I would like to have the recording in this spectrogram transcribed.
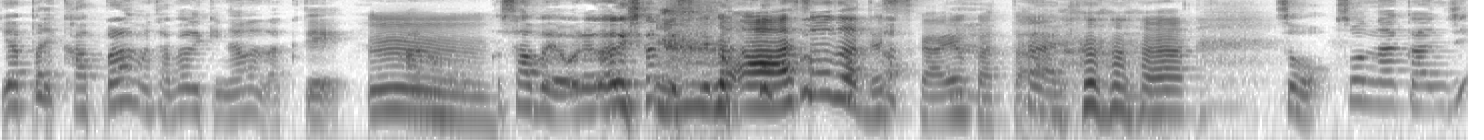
やっぱりカップラーメン食べる気にならなくて、うん。あのサブウェイお願いしたんですけど。ああそうなんですか。よかった。はそう。そんな感じ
